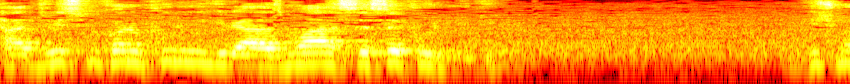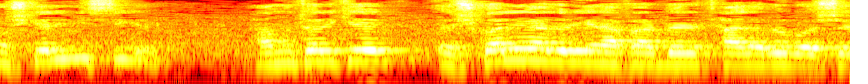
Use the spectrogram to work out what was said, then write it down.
تدریس می‌کنه پول می‌گیره از مؤسسه پول می‌گیره. هیچ مشکلی نیست دیگه. همونطوری که اشکالی نداره یه نفر بره طلبه باشه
